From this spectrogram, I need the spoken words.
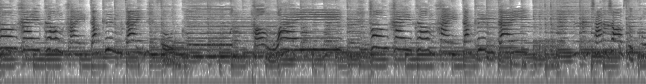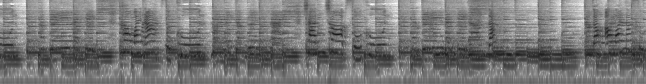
ท่องให้คล่องให้จำขึ้นใจ สูตรคูณท่องไว้ ท่องให้คล่องให้จำขึ้นใจ ฉันชอบสูตรคูณท่องไว้นะสูตรคูณ ฉันชอบสูตรคูณจำจำเอาไว้นะสุดคู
